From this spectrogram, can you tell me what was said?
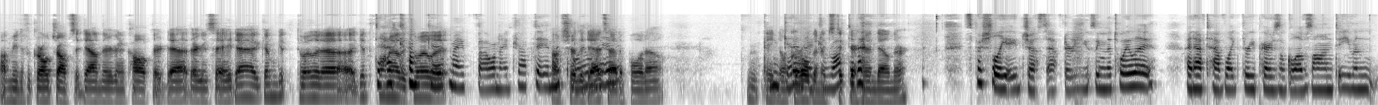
I mean, if a girl drops it down, they're gonna call up their dad. They're gonna say, "Hey, dad, come get the toilet. Uh, get the phone Dad, out of the come toilet." get my phone. I dropped it in I'm the sure toilet. the dads had to pull it out. Ain't no get it, girl gonna stick their hand down there. Especially just after using the toilet. I'd have to have like three pairs of gloves on to even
